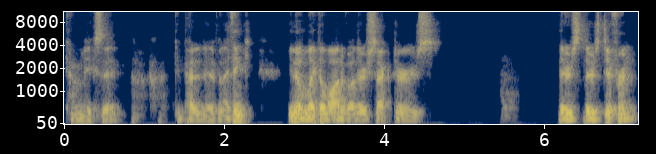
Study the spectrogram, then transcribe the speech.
kind of makes it competitive and i think you know like a lot of other sectors there's there's different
